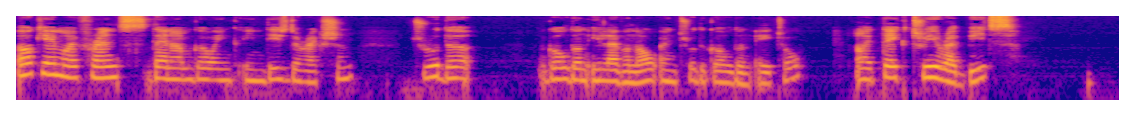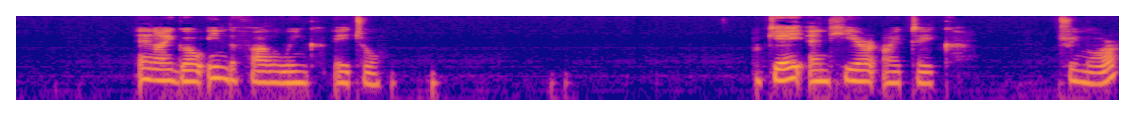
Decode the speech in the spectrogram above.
Okay, my friends, then I'm going in this direction through the golden 11 and through the golden 8 I take three red beads and I go in the following 8 Okay, and here I take three more.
